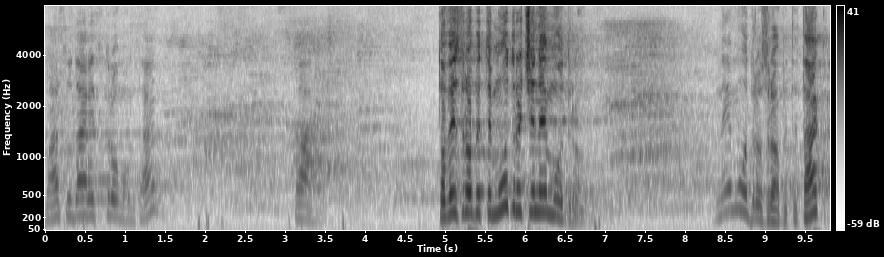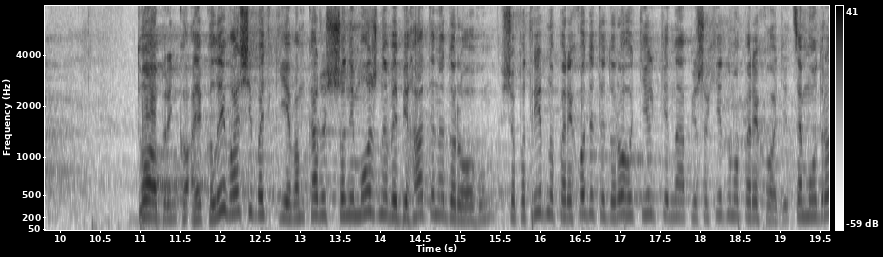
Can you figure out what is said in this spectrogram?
вас ударить струмом, так? Так. То ви зробите мудро чи не мудро? Не мудро зробите, так? Добренько. А коли ваші батьки вам кажуть, що не можна вибігати на дорогу, що потрібно переходити дорогу тільки на пішохідному переході, це мудро?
